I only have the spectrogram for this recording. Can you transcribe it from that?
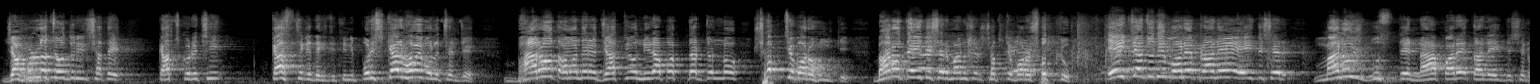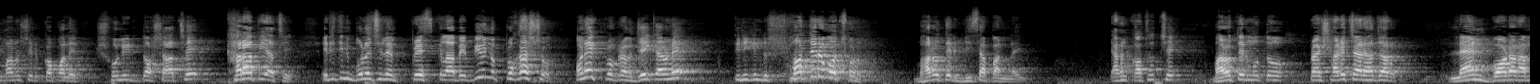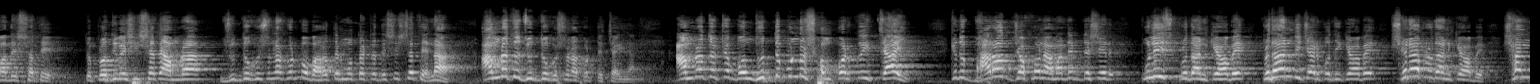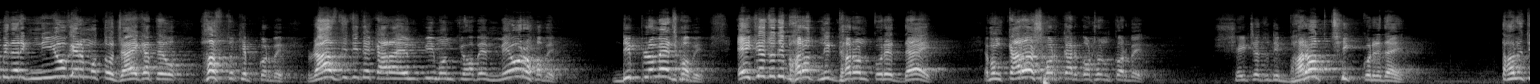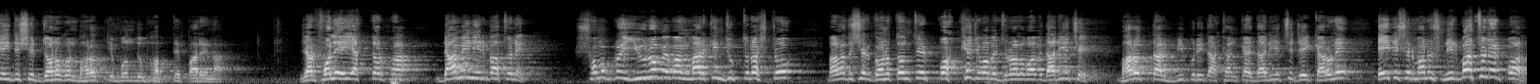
জাফরুল্লাহ চৌধুরীর সাথে কাজ করেছি। কাজ থেকে দেখেছি, তিনি পরিষ্কারভাবে বলেছেন যে ভারত আমাদের জাতীয় নিরাপত্তার জন্য সবচেয়ে বড় হুমকি। ভারত এই দেশের মানুষের সবচেয়ে বড় শত্রু। এইটা যদি মনে প্রাণে এই দেশের মানুষ বুঝতে না পারে, তাহলে এই দেশের মানুষের কপালে শনির দশা আছে, খারাপই আছে। এটি তিনি বলেছিলেন প্রেস ক্লাবে বিভিন্ন প্রকাশ্য অনেক প্রোগ্রামে, যেই কারণে তিনি কিন্তু সতেরো বছর ভারতের ভিসা পান নাই। এখন কথা হচ্ছে, ভারতের মতো প্রায় সাড়ে চার হাজার ল্যান্ড বর্ডার আমাদের সাথে তো প্রতিবেশীর সাথে আমরা যুদ্ধ ঘোষণা করব? ভারতের মতো একটা দেশের সাথে? না, আমরা তো যুদ্ধ ঘোষণা করতে চাই না। আমরা তো একটা বন্ধুত্বপূর্ণ সম্পর্কই চাই। কিন্তু ভারত যখন আমাদের দেশের পুলিশ প্রধান কে হবে, প্রধান বিচারপতি কে হবে, সেনা প্রধান কে হবে, সাংবিধানিক নিয়োগের মতো জায়গাতেও হস্তক্ষেপ করবে। রাজনীতিতে কারা এমপি, মন্ত্রী হবে, মেয়র হবে, ডিপ্লোম্যাট হবে এইটা যদি ভারত নির্ধারণ করে দেয় এবং কারা সরকার গঠন করবে, সেইটা যদি ভারত ঠিক করে দেয় তাহলে তো এই দেশের জনগণ ভারতকে বন্ধু ভাবতে পারে না। যার ফলে এই একতরফা দামি নির্বাচনে সমগ্র ইউরোপ এবং মার্কিন যুক্তরাষ্ট্র বাংলাদেশের গণতন্ত্রের পক্ষে যেভাবে জোরালোভাবে দাঁড়িয়েছে, ভারত তার বিপরীত আকাঙ্ক্ষায় দাঁড়িয়েছে যেই কারণে এই দেশের মানুষ নির্বাচনের পর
